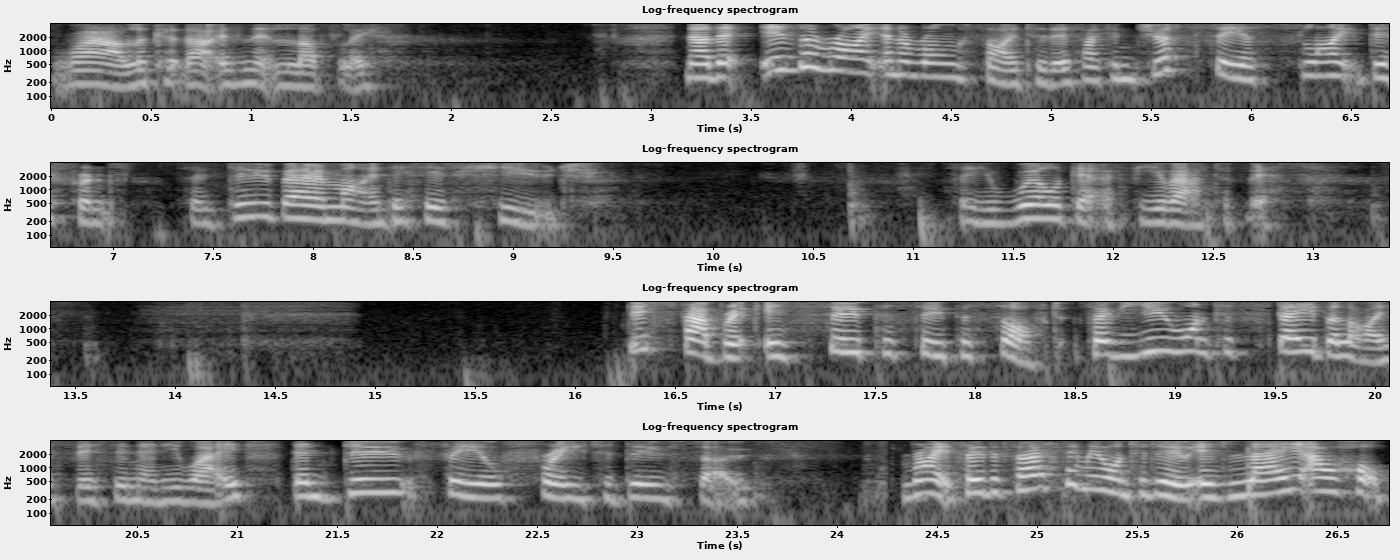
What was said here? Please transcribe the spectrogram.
Wow, look at that. Isn't it lovely? Now there is a right and a wrong side to this. I can just see a slight difference. So do bear in mind, this is huge. So you will get a few out of this. This fabric is super, super soft. So if you want to stabilise this in any way, then do feel free to do so. Right, so the first thing we want to do is lay our hot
